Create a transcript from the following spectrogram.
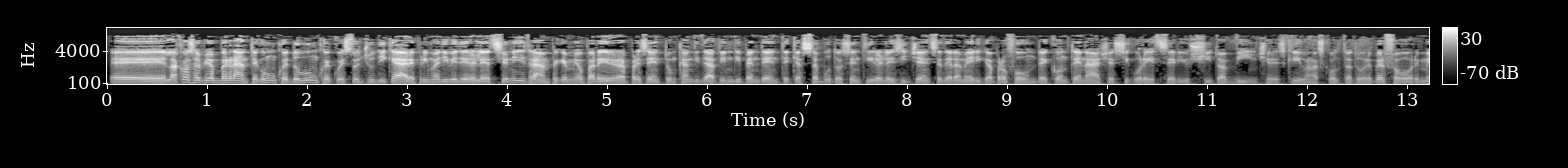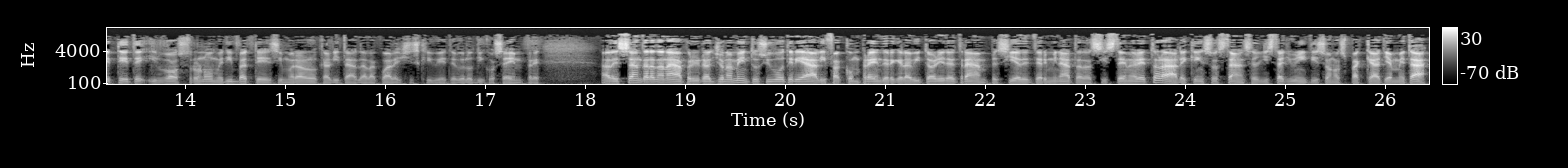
Eh, la cosa più aberrante comunque dovunque è questo giudicare prima di vedere le azioni di Trump che a mio parere rappresenta un candidato indipendente che ha saputo sentire le esigenze dell'America profonda e con tenacia e sicurezza è riuscito a vincere, scrive un ascoltatore. Per favore mettete il vostro nome di battesimo e la località dalla quale ci scrivete, ve lo dico sempre. Alessandra da Napoli, il ragionamento sui voti reali fa comprendere che la vittoria di Trump sia determinata dal sistema elettorale e che in sostanza gli Stati Uniti sono spaccati a metà.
